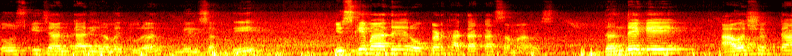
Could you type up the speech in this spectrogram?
तो उसकी जानकारी हमें तुरंत मिल सकती। इसके बाद है रोकड़ खाता का समावेश। धंधे के आवश्यकता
